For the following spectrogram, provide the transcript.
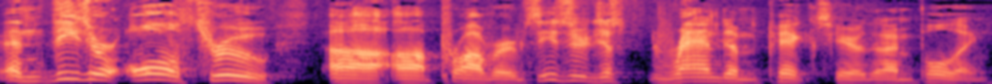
and these are all through uh, uh, Proverbs. These are just random picks here that I'm pulling.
